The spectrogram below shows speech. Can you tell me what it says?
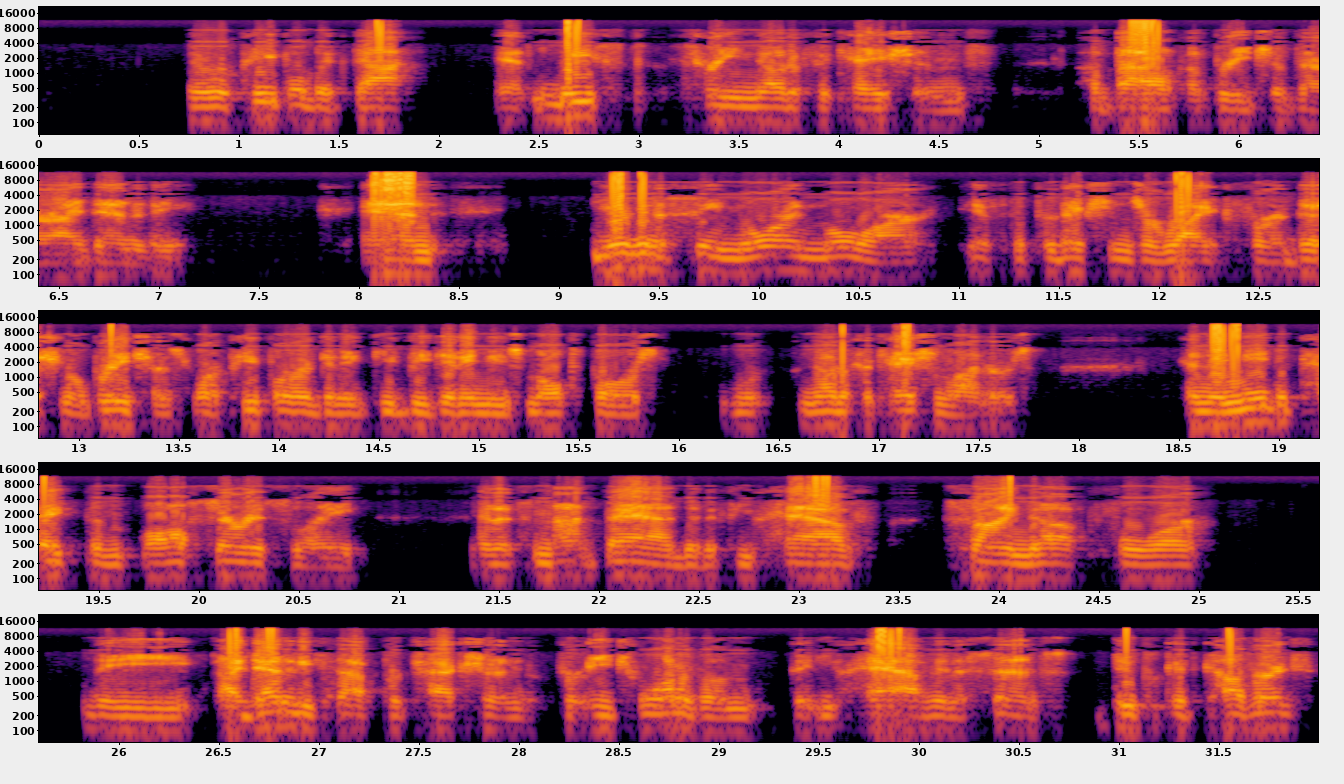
there were people that got at least three notifications about a breach of their identity. And you're going to see more and more if the predictions are right for additional breaches where people are going to be getting these multiple notification letters. And they need to take them all seriously. And it's not bad that if you have signed up for the identity theft protection for each one of them that you have, in a sense, duplicate coverage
